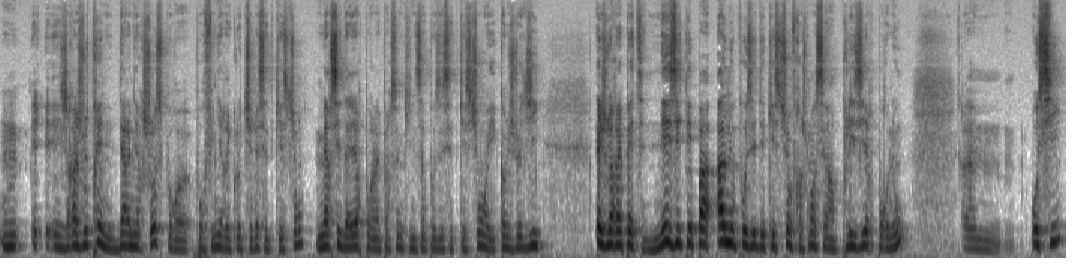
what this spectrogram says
Mm, Et, et- et je rajouterai une dernière chose pour, euh, pour finir et clôturer cette question. Merci d'ailleurs pour la personne qui nous a posé cette question. Et comme je le dis, et je le répète, n'hésitez pas à nous poser des questions. Franchement, c'est un plaisir pour nous. Euh, aussi,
